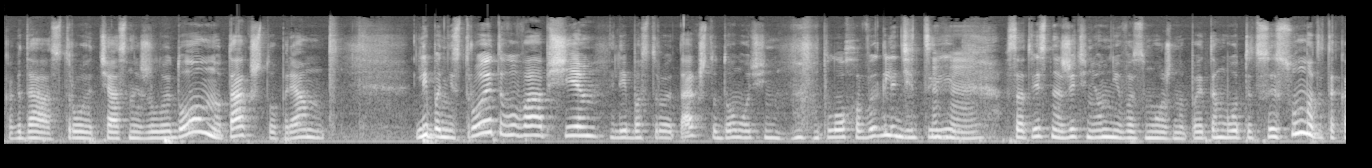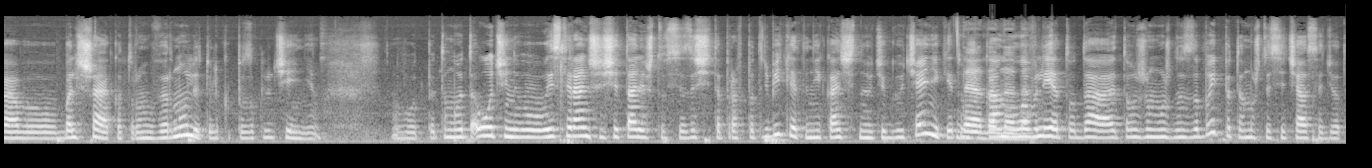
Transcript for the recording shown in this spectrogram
Когда строят частный жилой дом, но так, что прям либо не строят его вообще, либо строят так, что дом очень плохо выглядит, и, соответственно, жить в нем невозможно. Поэтому вот эта сумма это такая большая, которую мы вернули только по заключениям. Вот, поэтому это очень, если раньше считали, что все защита прав потребителей это некачественные утюги чайники, это да, уже кануло да, да, в лету, да, это уже можно забыть, потому что сейчас идет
